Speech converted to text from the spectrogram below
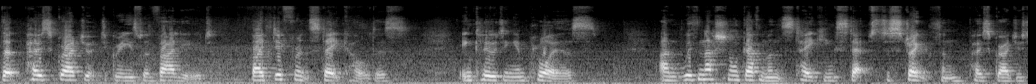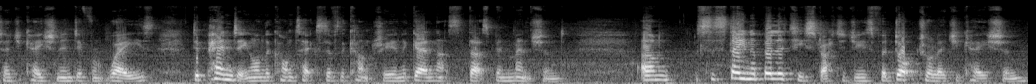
that postgraduate degrees were valued by different stakeholders, including employers, and with national governments taking steps to strengthen postgraduate education in different ways, depending on the context of the country. And again, that's, that's been mentioned. Um, sustainability strategies for doctoral education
